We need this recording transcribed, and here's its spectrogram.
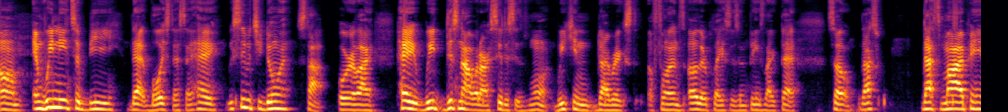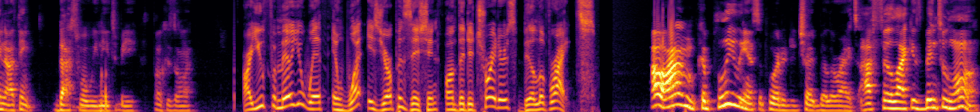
Um, and we need to be that voice that say, "Hey, we see what you're doing. Stop." Or like, "Hey, we this is not what our citizens want. We can direct funds other places and things like that." So that's that's my opinion. I think that's what we need to be focused on. Are you familiar with and what is your position on the Detroiters Bill of Rights? Oh, I'm completely in support of Detroit Bill of Rights. I feel like it's been too long.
